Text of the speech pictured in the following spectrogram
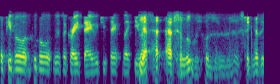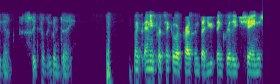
So people, people, it was a great day. Would you say, like the Yeah, U.S. a- absolutely. It was a, a significant, significant day. like any particular present that you think really changed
